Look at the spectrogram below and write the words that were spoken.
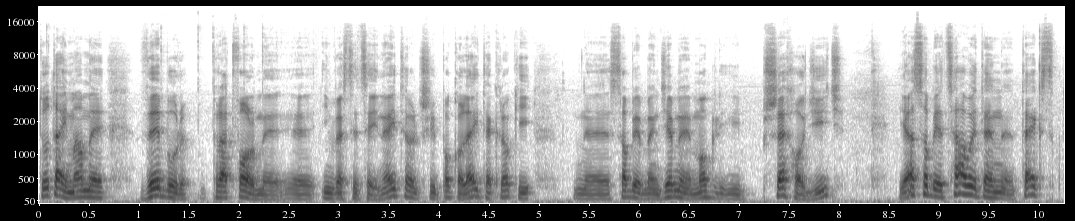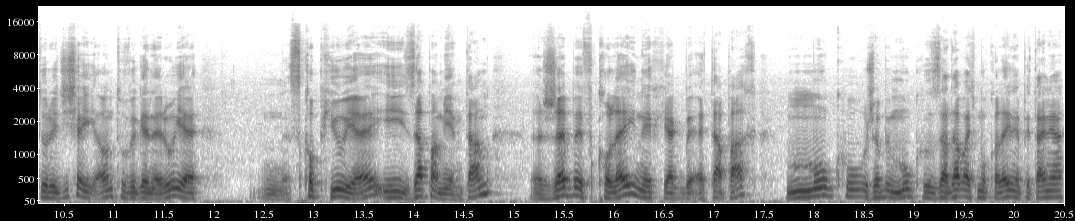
Tutaj mamy wybór platformy y, inwestycyjnej, to czyli po kolei te kroki y, sobie będziemy mogli przechodzić. Ja sobie cały ten tekst, który dzisiaj on tu wygeneruje, mm, skopiuję i zapamiętam, żeby w kolejnych jakby etapach mógł, żeby mógł zadawać mu kolejne pytania,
